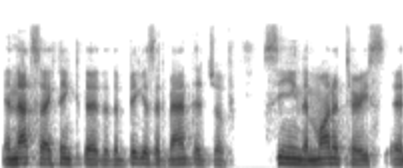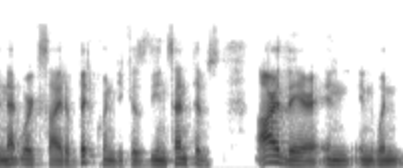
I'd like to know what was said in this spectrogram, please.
and that's I think the the, the biggest advantage of seeing the monetary uh, network side of Bitcoin because the incentives are there in in when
